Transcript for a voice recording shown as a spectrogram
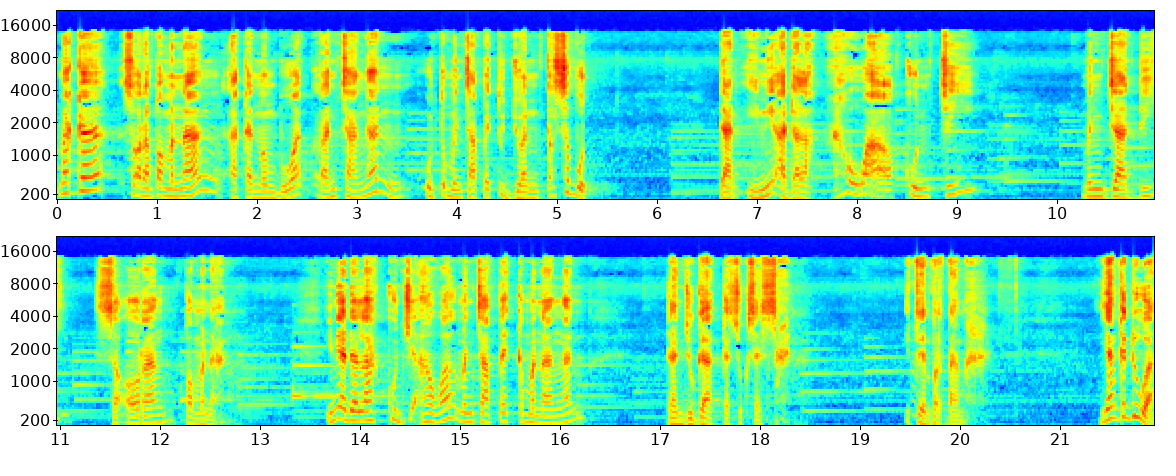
maka seorang pemenang akan membuat rancangan untuk mencapai tujuan tersebut. Dan ini adalah awal kunci menjadi seorang pemenang. Ini adalah kunci awal mencapai kemenangan dan juga kesuksesan. Itu yang pertama. Yang kedua,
